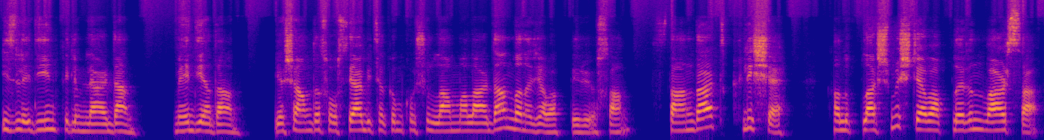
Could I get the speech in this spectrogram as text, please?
izlediğin filmlerden, medyadan, yaşamda sosyal bir takım koşullanmalardan bana cevap veriyorsan, standart klişe, kalıplaşmış cevapların varsa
